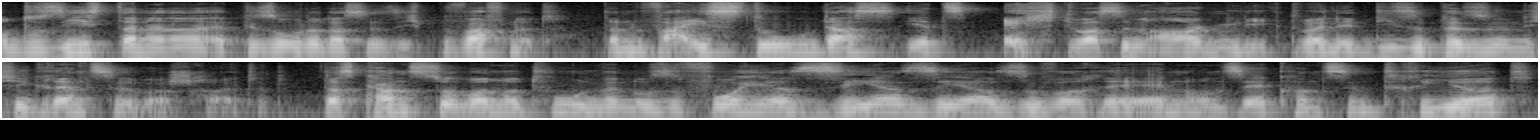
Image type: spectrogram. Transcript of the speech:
und du siehst dann in einer Episode, dass er sich bewaffnet, dann weißt du, dass jetzt echt was im Argen liegt, weil er diese persönliche Grenze überschreitet. Das kannst du aber nur tun, wenn du vorher sehr, sehr souverän und sehr konzentriert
